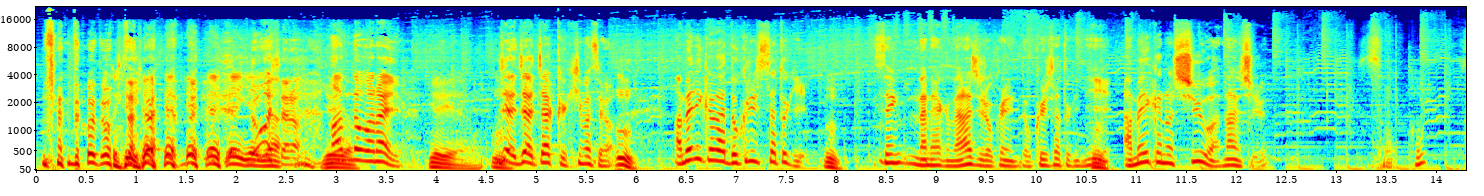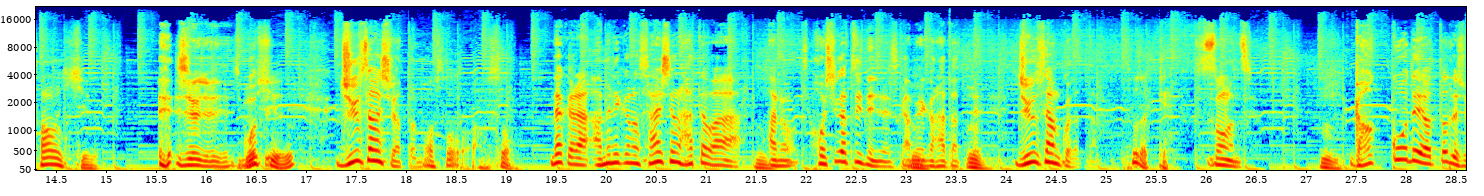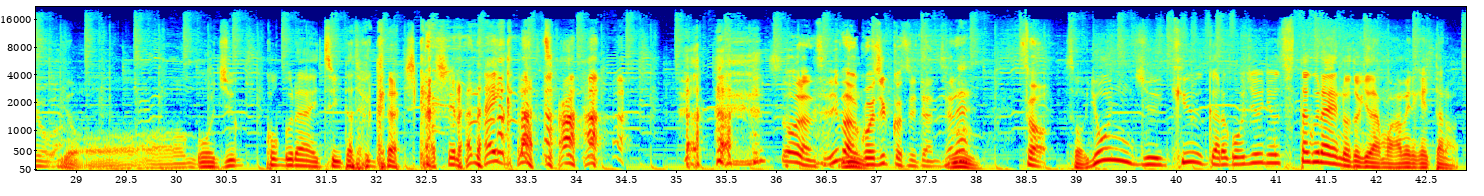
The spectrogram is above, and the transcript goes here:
どうどうした？の？反応がないよ、いやいやうん。じゃあじゃあジャック聞きますよ、うん。アメリカが独立した時、うん。1776年に独立した時に、うん。アメリカの州は何州？そ三州？違う違う違う。五州？13州あったの。あそうあそう。だからアメリカの最初の旗は、うん。あの星がついてるんじゃないですかアメリカの旗って、うん。13個だったの。そうだっけ？そうなんですよ。うん。学校でやったでしょうが。いやー50個ぐらいついた時からしか知らないから。さ そうなんですよ。今はうん。50個ついてるんですよね、うん。そそう。49から50に移ったぐらいの時だもんアメリカ行ったの。う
